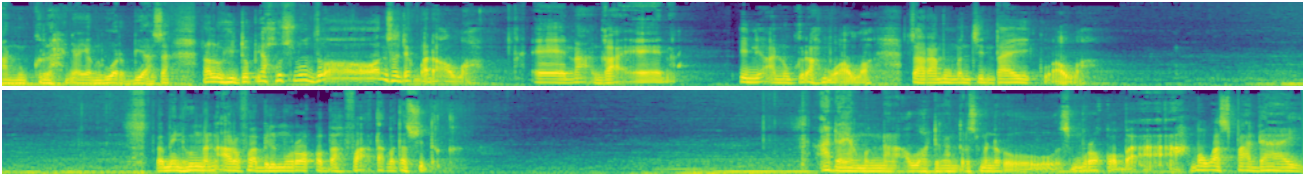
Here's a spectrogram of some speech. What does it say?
anugerahnya yang luar biasa. Lalu hidupnya husnudzon saja kepada Allah. Enak gak enak. Ini anugerahmu Allah. Caramu mencintaiku Allah. Waminhum man arafa bil muraqabah fa'taqata sidq. Ada yang mengenal Allah dengan terus-menerus merokobah, mewaspadai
